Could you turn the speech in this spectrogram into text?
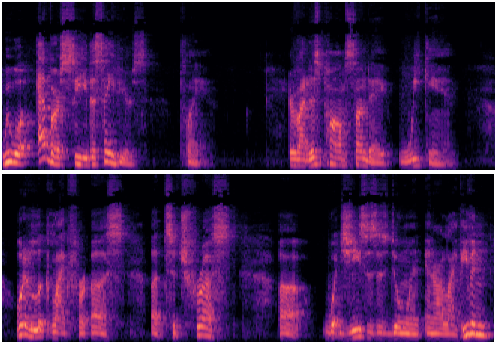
we will ever see the Savior's plan. Everybody, this Palm Sunday weekend, what it look like for us uh, to trust uh, what Jesus is doing in our life, even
